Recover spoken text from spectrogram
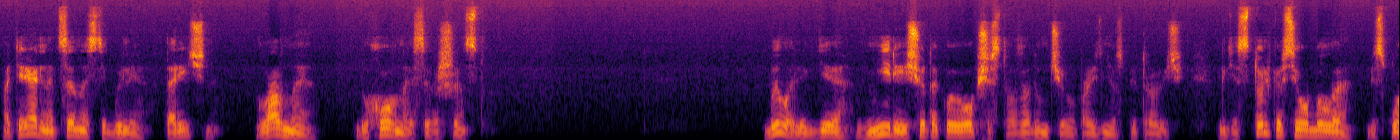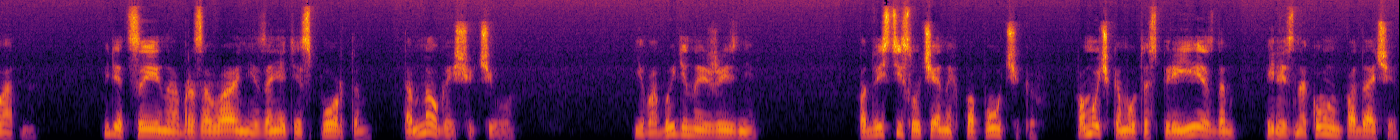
Материальные ценности были вторичны. Главное духовное совершенство. «Было ли где в мире еще такое общество, — задумчиво произнес Петрович, — где столько всего было бесплатно? Медицина, образование, занятия спортом, да много еще чего. И в обыденной жизни подвести случайных попутчиков, помочь кому-то с переездом или знакомым по даче,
